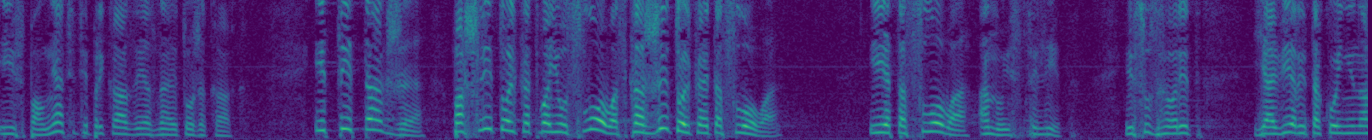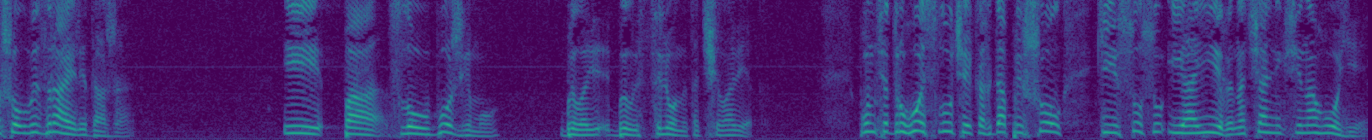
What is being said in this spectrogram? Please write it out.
и исполнять эти приказы я знаю тоже как. И ты также пошли только твое слово, скажи только это слово, и это слово, оно исцелит. Иисус говорит, я веры такой не нашел в Израиле даже. И по Слову Божьему было, был исцелен этот человек. Помните другой случай, когда пришел к Иисусу Иаир, начальник синагоги.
